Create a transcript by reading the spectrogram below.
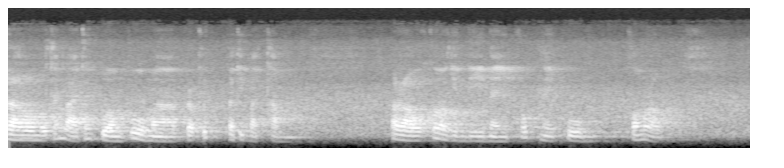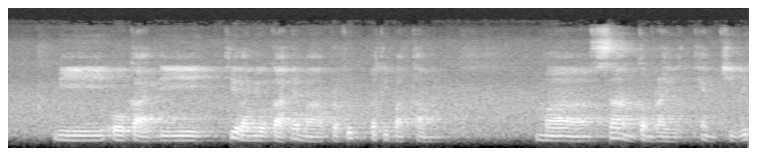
เราทั้งหลายทั้งปวงผู้มาประพฤติปฏิบัติธรรม เราก็ยินดีในภพในภูมิของเรา มีโอกาสดีที่เรามีโอกาสได้มาประพฤติปฏิบัติธรรม มาสร้างกำไรแห่งชีวิต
